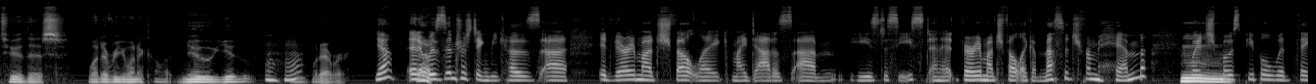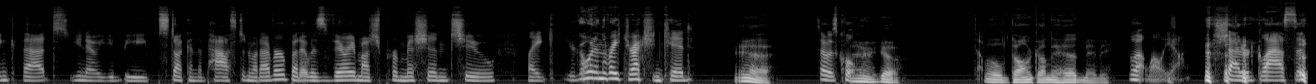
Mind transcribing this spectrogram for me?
to this whatever you want to call it, new you, mm-hmm. whatever. Yeah, and Yeah. it was interesting because uh, it very much felt like my dad is um, he's deceased, and it very much felt like a message from him, which most people would think that you know you'd be stuck in the past and whatever, but it was very much permission to like you're going in the right direction, kid. Yeah, So it was cool. there you go. So- A little donk on the head, maybe. Well, well, yeah, shattered glass at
